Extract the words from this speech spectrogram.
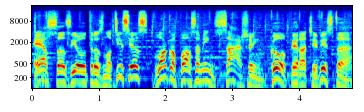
Essas e outras notícias logo após a mensagem cooperativista.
